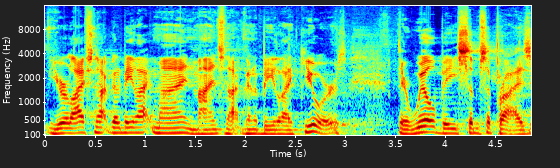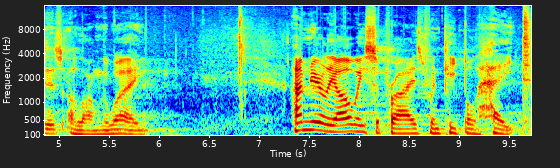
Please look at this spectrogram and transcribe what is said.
Your life's not going to be like mine, mine's not going to be like yours there will be some surprises along the way. I'm nearly always surprised when people hate.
